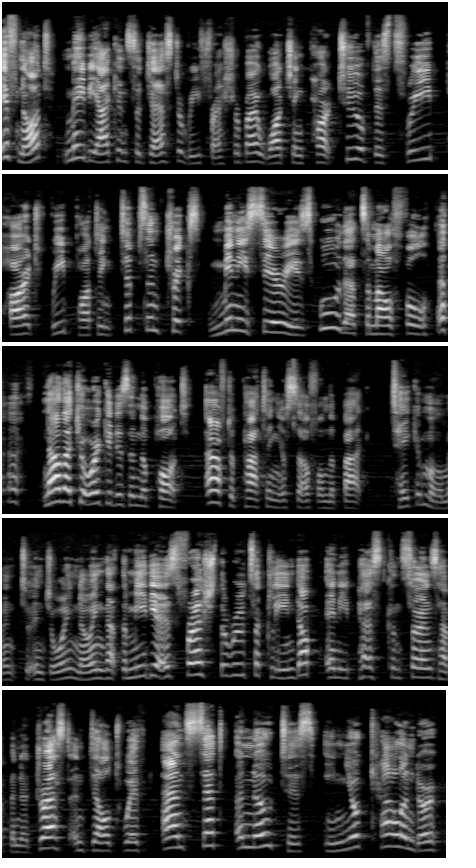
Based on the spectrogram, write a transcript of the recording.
If not, maybe I can suggest a refresher by watching part two of this three part repotting tips and tricks mini series. Ooh, that's a mouthful. now that your orchid is in the pot, after patting yourself on the back, take a moment to enjoy knowing that the media is fresh, the roots are cleaned up, any pest concerns have been addressed and dealt with, and set a notice in your calendar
